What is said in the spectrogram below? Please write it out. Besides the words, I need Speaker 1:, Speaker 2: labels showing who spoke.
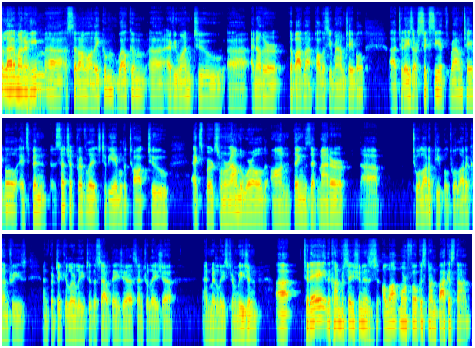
Speaker 1: Bismillah ar rahim uh, Assalamu alaikum. Welcome, uh, everyone, to uh, another Tabadlab Policy Roundtable. Uh, today's our 60th roundtable. It's been such a privilege to be able to talk to experts from around the world on things that matter uh, to a lot of people, to a lot of countries, and particularly to the South Asia, Central Asia, and Middle Eastern region. Uh, today, the conversation is a lot more focused on Pakistan.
